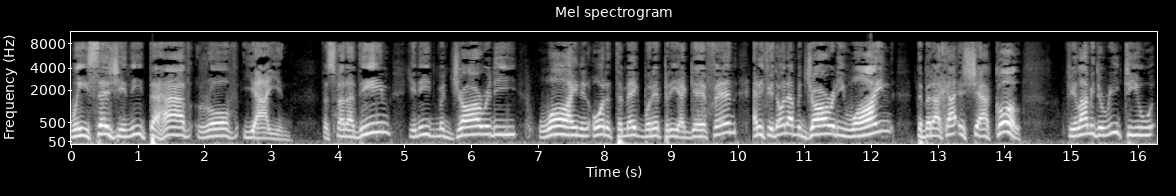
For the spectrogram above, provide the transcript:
where he says you need to have rov yayin. For Sfaradim, you need majority wine in order to make borepri gefen. And if you don't have majority wine, the beracha is she'akol. If you allow me to read to you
